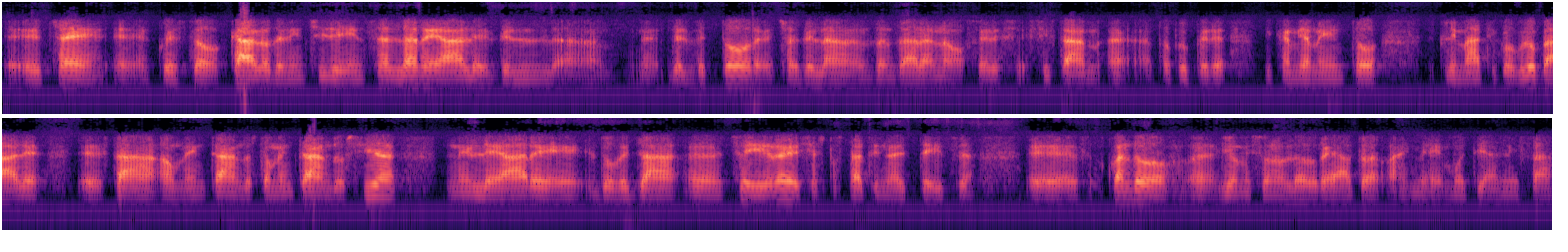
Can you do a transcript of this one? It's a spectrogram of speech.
eh, c'è eh, questo calo dell'incidenza, la reale del, uh, del, vettore, cioè della zanzara anofere, si sta uh, proprio per il cambiamento climatico globale, eh, sta aumentando, sta aumentando sia nelle aree dove già eh, c'era e si è spostato in altezza. Eh, quando io mi sono laureato, ahimè, molti anni fa,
